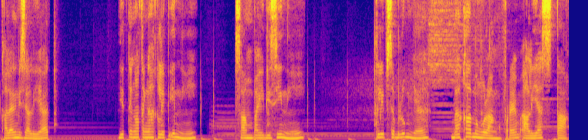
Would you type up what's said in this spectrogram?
kalian bisa lihat di tengah-tengah klip ini sampai di sini klip sebelumnya bakal mengulang frame alias stuck.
